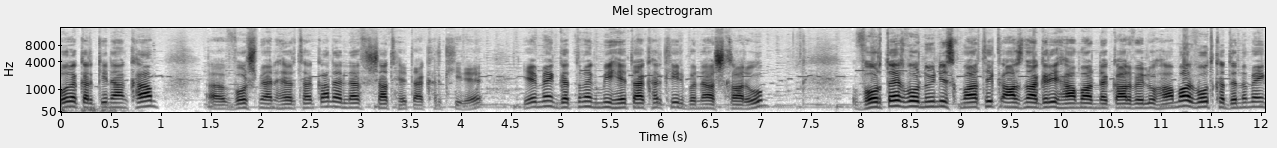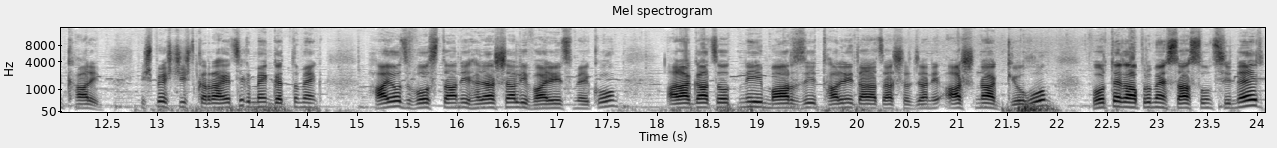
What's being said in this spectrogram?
որը կրկին անգամ ոչ միայն հերթական, այլև շատ հետաքրքիր է եւ մենք գտնում ենք մի հետաքրքիր բնաշխարհում, որտեղ որ նույնիսկ մարդիկ անznագրի համար նկարվելու համար ոդկը դնում են քարին։ Ինչպես ճիշտ կռահեցիք, մենք գտնում ենք հայոց ոստանի հրաշալի վայրերից մեկում, Արագածոտնի մարզի Թալինի տարածաշրջանի Աշնակ գյուղում, որտեղ ապրում են սասունցիներ,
